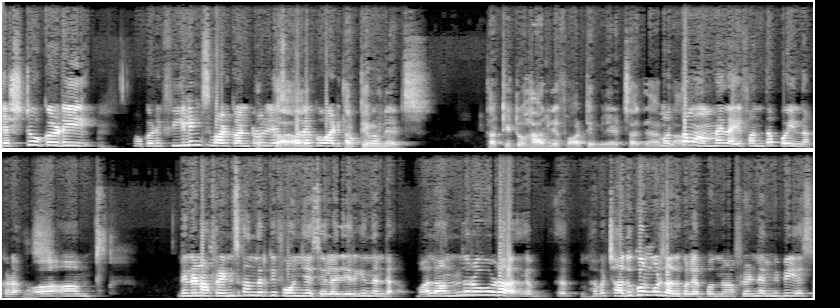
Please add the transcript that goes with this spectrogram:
జస్ట్ ఒకటి ఒకటి ఫీలింగ్స్ వాడు కంట్రోల్ చేసుకోలేక వాడికి minutes thirty to hardly forty minutes మొత్తం అమ్మాయి లైఫ్ అంతా పోయింది అక్కడ. నేను నా ఫ్రెండ్స్కి అందరికి ఫోన్ చేసి ఇలా జరిగిందంట. వాళ్ళందరూ కూడా ఎవ్- ఎవ్- ఎవరు చదువుకొని కూడా చదువుకోలేకపోతుంది నా ఫ్రెండ్ ఎంబీబీఎస్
